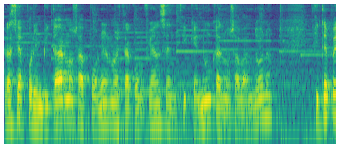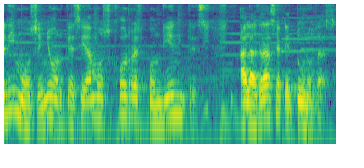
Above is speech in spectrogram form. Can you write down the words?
gracias por invitarnos a poner nuestra confianza en ti que nunca nos abandona. Y te pedimos, Señor, que seamos correspondientes a la gracia que tú nos das.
